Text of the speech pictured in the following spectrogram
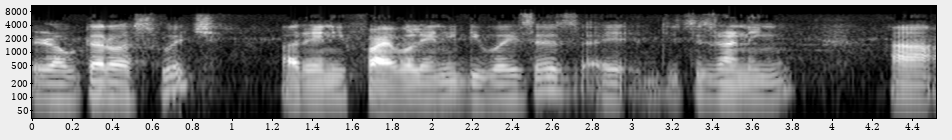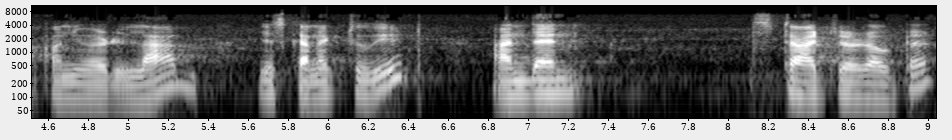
router or switch or any firewall any devices uh, which is running uh, on your lab. Just connect to it and then start your router.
